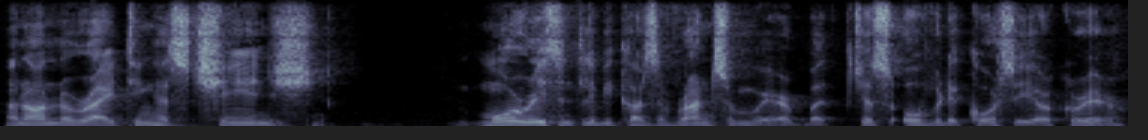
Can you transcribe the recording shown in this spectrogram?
and underwriting has changed more recently because of ransomware, but just over the course of your career?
